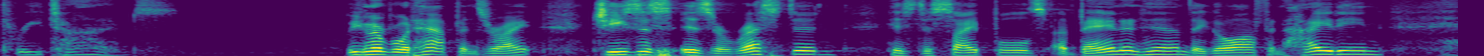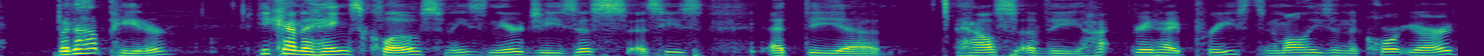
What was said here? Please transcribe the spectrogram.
three times. We remember what happens, right? Jesus is arrested. His disciples abandon him. They go off in hiding. But not Peter. He kind of hangs close and he's near Jesus as he's at the uh, house of the great high priest. And while he's in the courtyard,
